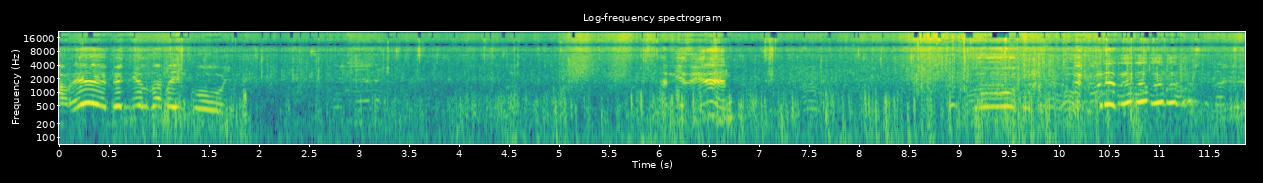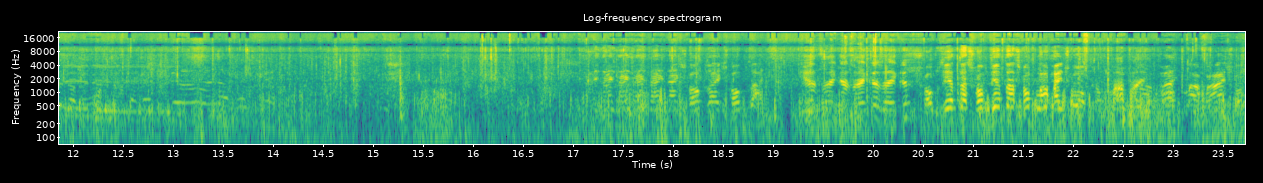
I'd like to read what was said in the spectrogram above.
আরে বেঙ্গল যাবে কই আর নিয়ে দিলেন ও যাই, যাই, যাই, যাই, যাই, সব যায় সব যায় কে জায়গা জায়গা জায়গা সব জেতা সব জেতা সব লাফাই সব লাফাই? লাফাই সব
